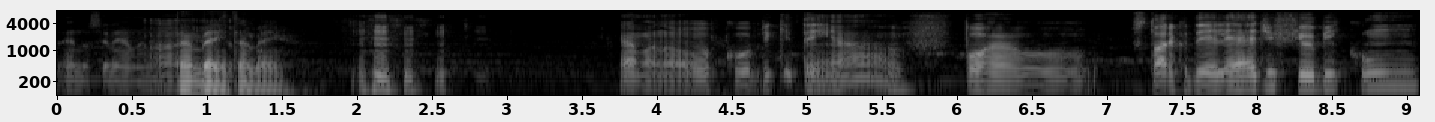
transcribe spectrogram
né, no cinema, né? Ah, também, também. É, mano, o Kubrick tem a. Porra, o histórico dele é de filme com,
